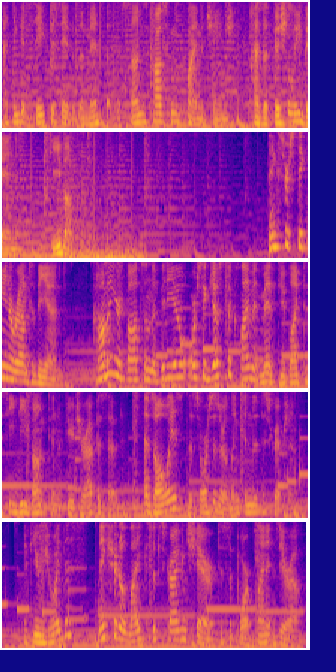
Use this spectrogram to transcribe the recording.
I think it's safe to say that the myth that the sun is causing climate change has officially been debunked. Thanks for sticking around to the end. Comment your thoughts on the video or suggest a climate myth you'd like to see debunked in a future episode. As always, the sources are linked in the description. If you enjoyed this, make sure to like, subscribe, and share to support Planet Zero.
